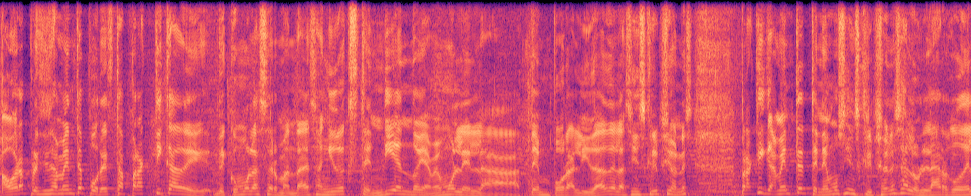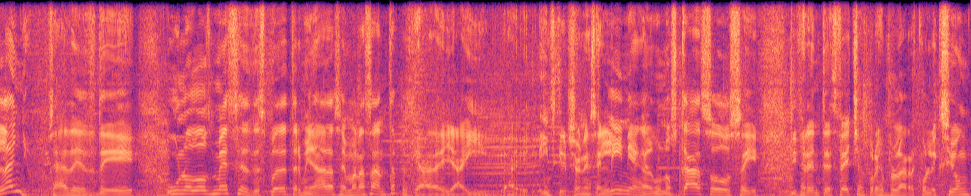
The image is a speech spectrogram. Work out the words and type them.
Ahora, precisamente por esta práctica de, de cómo las hermandades han ido extendiendo, llamémosle la temporalidad de las inscripciones, prácticamente tenemos inscripciones a lo largo del año. O sea, desde uno o dos meses después de terminada la Semana Santa, pues ya, ya hay, hay inscripciones en línea en algunos casos, eh, diferentes fechas, por ejemplo, la recolección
